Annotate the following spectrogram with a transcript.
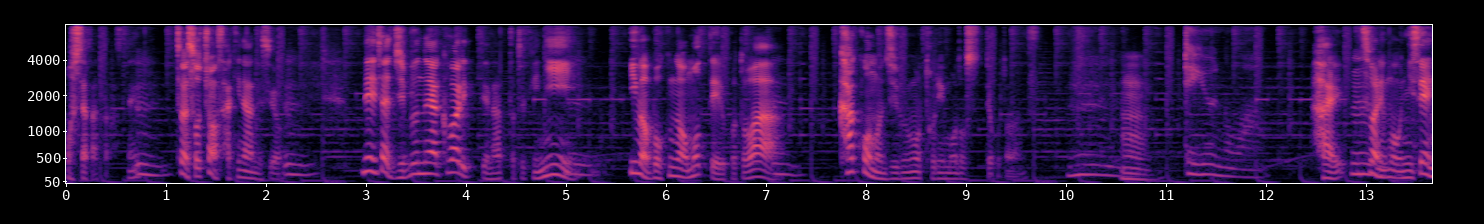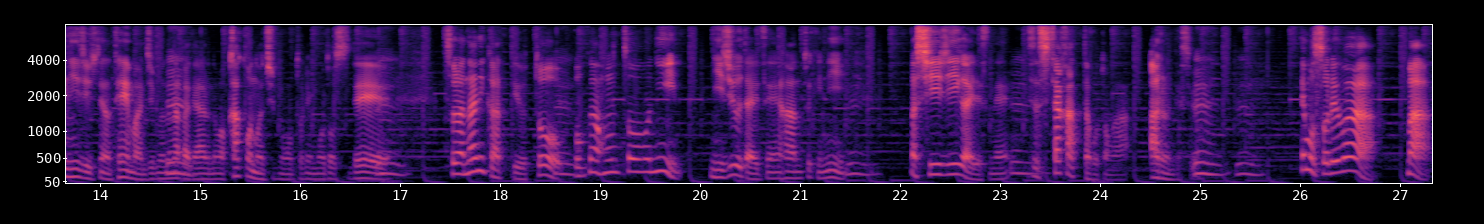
をしたかったんですね、うん、つまりそっちの先なんですよ、うん、でじゃあ自分の役割ってなった時に、うん、今僕が思っていることは、過去の自分を取り戻すってことなんです、っていうのははい、つまりもう2021年のテーマ自分の中であるのは過去の自分を取り戻すで、それは何かっていうと、僕が本当に20代前半の時に、まあ、CG 以外ですね、したかったことがあるんですよ。でもそれはまあ、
